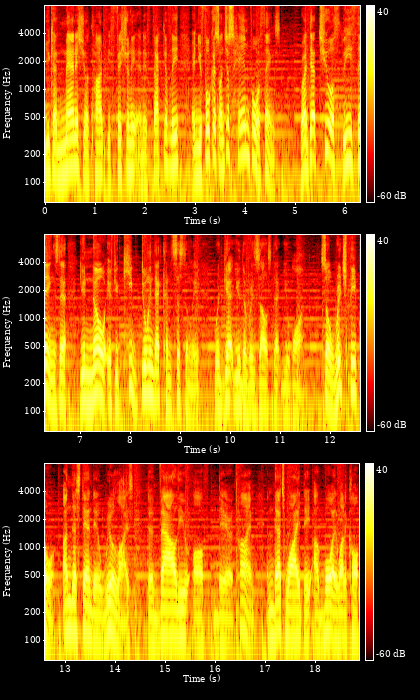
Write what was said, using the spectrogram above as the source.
you can manage your time efficiently and effectively, and you focus on just handful of things, right? There are two or three things that you know if you keep doing that consistently, would get you the results that you want. So rich people understand they realize the value of their time and that's why they avoid what I call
